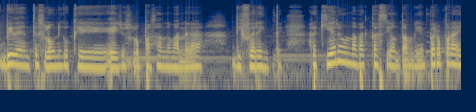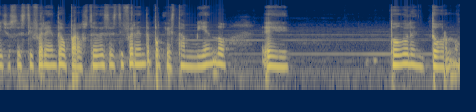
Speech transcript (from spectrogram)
videntes, lo único que ellos lo pasan de manera diferente. Requiere una adaptación también, pero para ellos es diferente o para ustedes es diferente porque están viendo eh, todo el entorno.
